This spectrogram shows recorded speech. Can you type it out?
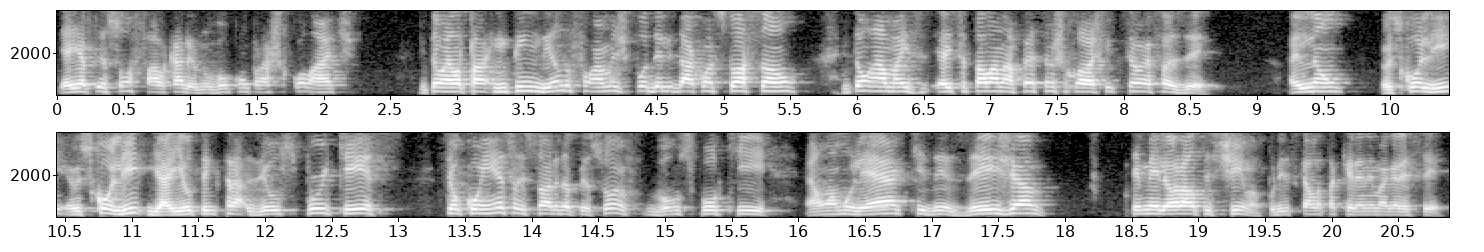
E aí a pessoa fala, cara, eu não vou comprar chocolate. Então ela está entendendo formas de poder lidar com a situação. Então, ah, mas aí você está lá na festa sem chocolate, o que, que você vai fazer? Aí ele, não, eu escolhi, eu escolhi, e aí eu tenho que trazer os porquês. Se eu conheço a história da pessoa, vamos supor que é uma mulher que deseja ter melhor autoestima, por isso que ela está querendo emagrecer.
